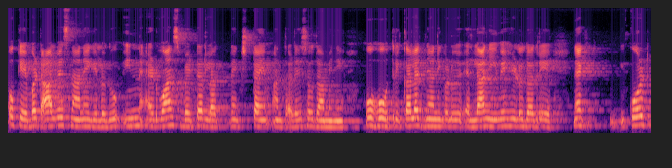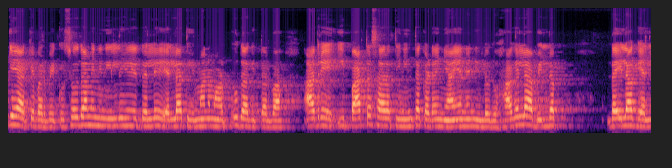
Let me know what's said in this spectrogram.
ಓಕೆ, ಬಟ್ ಆಲ್ವೇಸ್ ನಾನೇ ಗೆಲ್ಲೋದು. In advance better luck next time, ಅಂತಾಳೆ ಸೌದಾಮಿನಿ. ಓಹೋ, ತ್ರಿಕಾಲಜ್ಞಾನಿಗಳು, ಎಲ್ಲ ನೀವೇ ಹೇಳೋದಾದರೆ, ನೆಕ್ ಕೋರ್ಟ್ಗೆ ಯಾಕೆ ಬರಬೇಕು? ಸೌದಾಮಿನಿ ಇಲ್ಲದಲ್ಲೇ ಎಲ್ಲ ತೀರ್ಮಾನ ಮಾಡ್ಬೋದಾಗಿತ್ತಲ್ವಾ ಆದರೆ ಈ ಪಾರ್ಥಸಾರಥಿ ನಿಂತ ಕಡೆ ನ್ಯಾಯನೇ ನಿಲ್ಲೋದು. ಹಾಗೆಲ್ಲ ಬಿಲ್ಡಪ್ ಡೈಲಾಗ್ ಎಲ್ಲ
